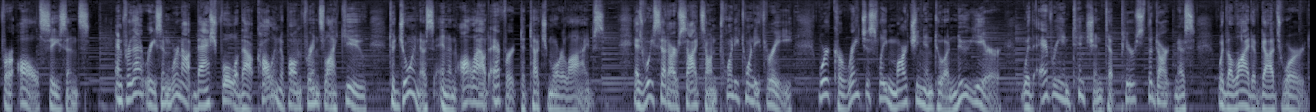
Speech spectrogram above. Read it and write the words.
for all seasons. And for that reason, we're not bashful about calling upon friends like you to join us in an all out effort to touch more lives. As we set our sights on 2023, we're courageously marching into a new year with every intention to pierce the darkness with the light of God's Word.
